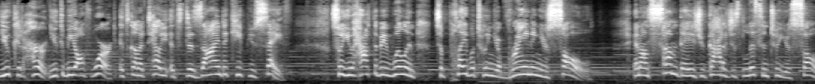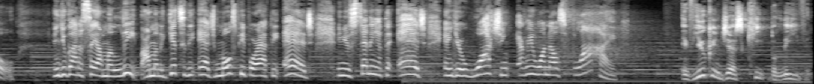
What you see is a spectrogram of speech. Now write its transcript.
You could hurt. You could be off work. It's going to tell you it's designed to keep you safe. So you have to be willing to play between your brain and your soul. And on some days, you got to just listen to your soul. And you got to say, I'm going to leap. I'm going to get to the edge. Most people are at the edge, and you're standing at the edge and you're watching everyone else fly. If you can just keep believing,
